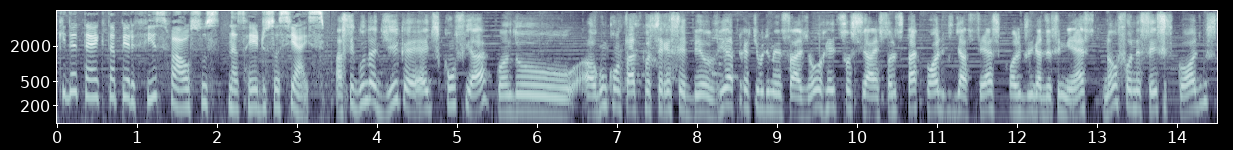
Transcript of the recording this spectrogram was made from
que detecta perfis falsos nas redes sociais. A segunda dica é desconfiar quando algum contato que você recebeu via aplicativo de mensagem ou redes sociais solicitar códigos de acesso, códigos de SMS, não fornecer esses códigos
